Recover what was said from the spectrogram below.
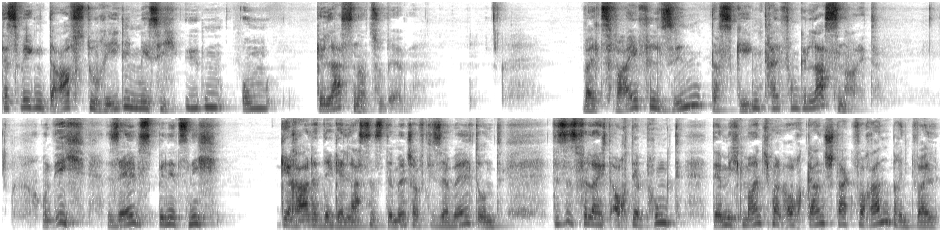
deswegen darfst du regelmäßig üben, um gelassener zu werden. Weil Zweifel sind das Gegenteil von Gelassenheit. Und ich selbst bin jetzt nicht gerade der gelassenste Mensch auf dieser Welt und das ist vielleicht auch der Punkt, der mich manchmal auch ganz stark voranbringt, weil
